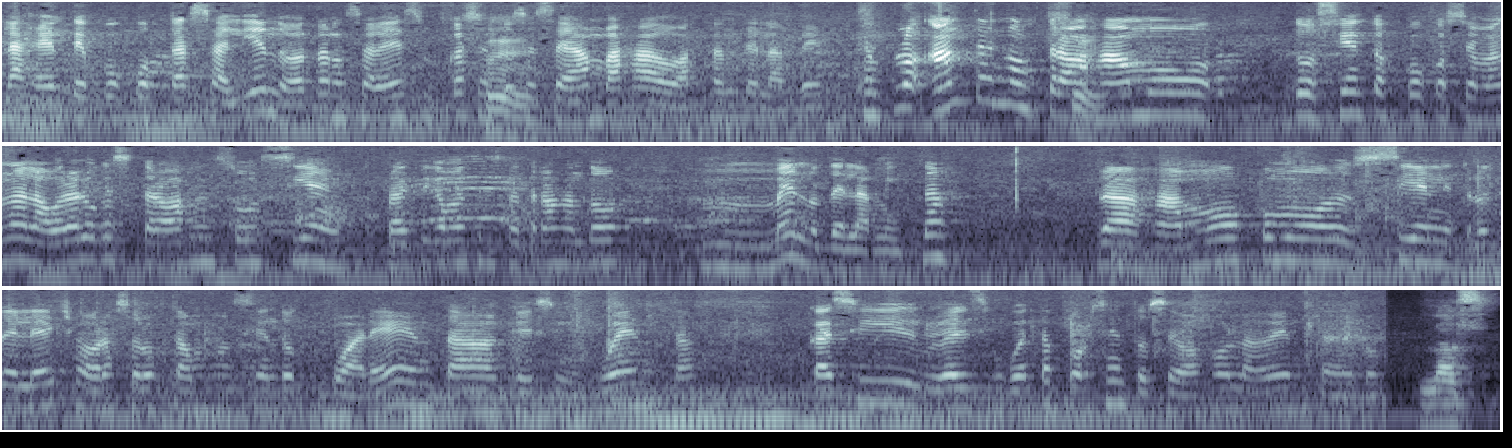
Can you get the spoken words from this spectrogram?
la gente poco está saliendo, ahora no sale de sus casas, Sí. entonces se han bajado bastante las ventas. Por ejemplo, antes nos trabajamos 200 cocos semanal, ahora lo que se trabajan son 100, prácticamente se está trabajando menos de la mitad. Trabajamos como 100 litros de leche, ahora solo estamos haciendo 40, que 50. Casi el 50% se bajó la venta de los Las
